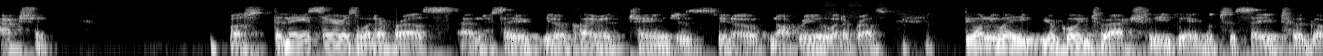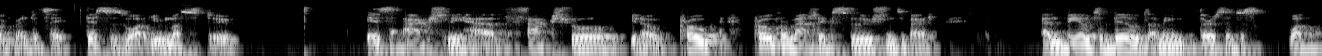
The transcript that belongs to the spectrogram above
action. But the naysayers and whatever else, and who say you know climate change is you know not real, whatever else. the only way you're going to actually be able to say to a government and say this is what you must do is actually have factual, you know, pro- programmatic solutions about and be able to build. I mean, there's a what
